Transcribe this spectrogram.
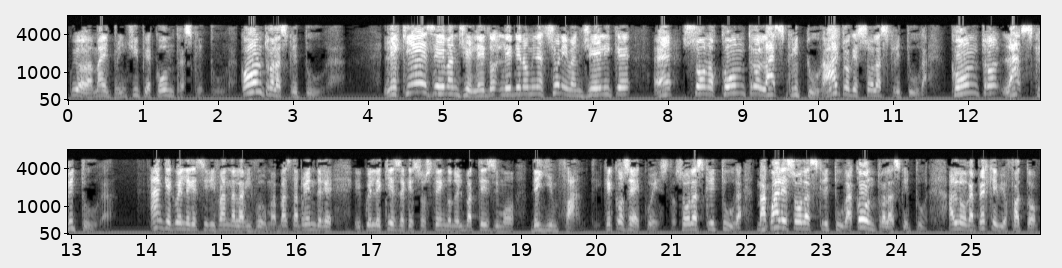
Qui oramai il principio è contra scrittura, contro la scrittura. Le chiese evangeliche, le, le denominazioni evangeliche eh, sono contro la scrittura, altro che sola scrittura, contro la scrittura anche quelle che si rifanno alla riforma, basta prendere quelle chiese che sostengono il battesimo degli infanti. Che cos'è questo? Sola scrittura? Ma quale sola scrittura? Contro la scrittura. Allora, perché vi ho fatto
